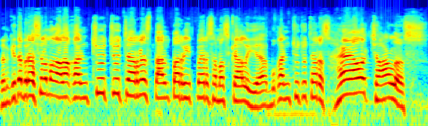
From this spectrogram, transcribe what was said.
Dan kita berhasil mengalahkan cucu Charles tanpa repair sama sekali ya. Bukan cucu Charles, Hell Charles.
